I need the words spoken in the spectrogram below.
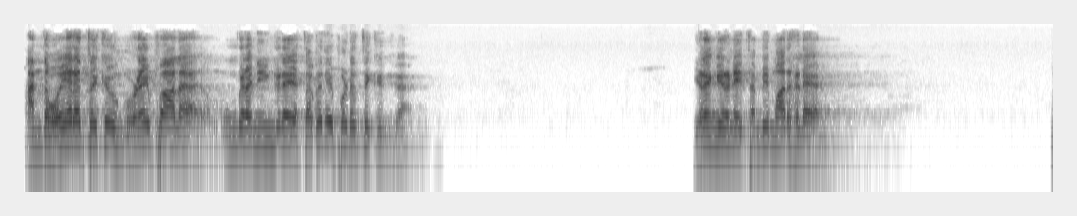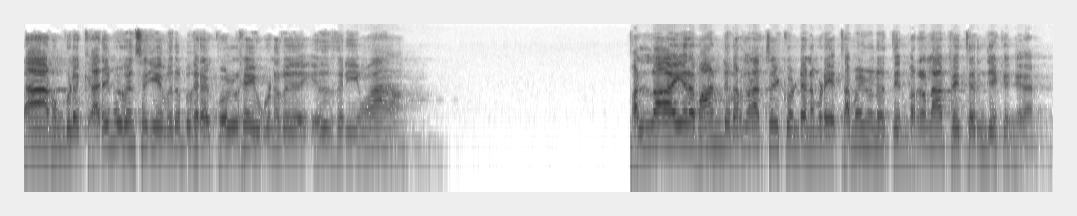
அந்த உயரத்துக்கு உங்க உழைப்பால உங்களை நீங்களே தகுதிப்படுத்திக்குங்க. இளைஞரணி தம்பிமார்களே நான் உங்களுக்கு அறிமுகம் செய்ய விரும்புகிற கொள்கை உணவு எது தெரியுமா? பல்லாயிரம் ஆண்டு வரலாற்றை கொண்ட நம்முடைய தமிழினத்தின் வரலாற்றை தெரிஞ்சுக்குங்க.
